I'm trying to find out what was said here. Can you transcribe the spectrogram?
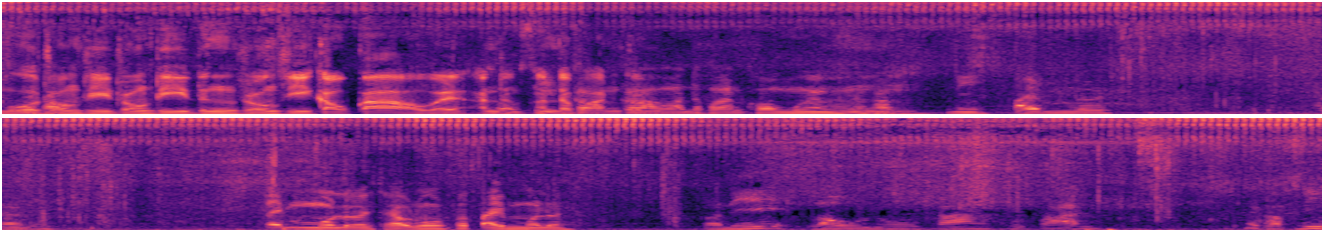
โอ้สองสี่สองสี่ถึงสองสี่เก้าเก้าไปอันสองอัสี่นตะเก้าพันก็เก้าอันธพาลคลองเมืองนะครับอืมนี่เต็มเลยแถวนี้เต็มหมดเลยแถวนู้นก็เต็มหมดเลย ตอนนี้เราอยู่กลางสุสานนะครับนี่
